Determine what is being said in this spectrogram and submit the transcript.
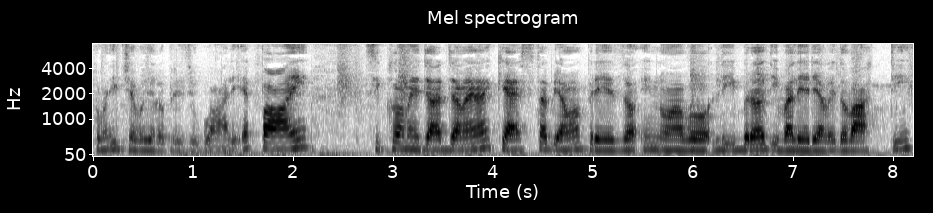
come dicevo, gliel'ho presi uguali. E poi, siccome Giorgia me l'ha chiesto, abbiamo preso il nuovo libro di Valeria Vedovatti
